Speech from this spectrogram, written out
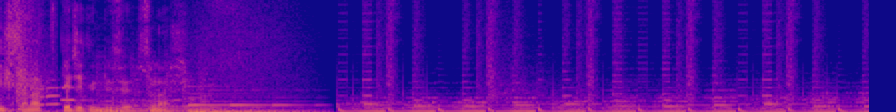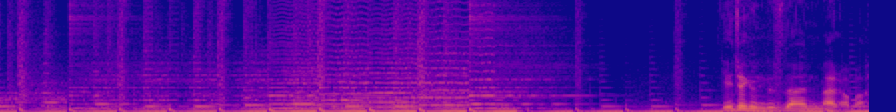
İş Sanat Gece Gündüz'ü sunar. Gece gündüzden merhaba.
